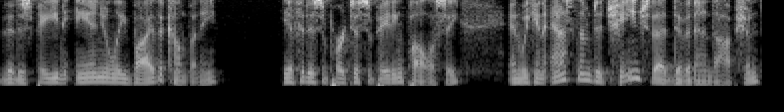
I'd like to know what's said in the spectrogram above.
that is paid annually by the company, if it is a participating policy, and we can ask them to change that dividend option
